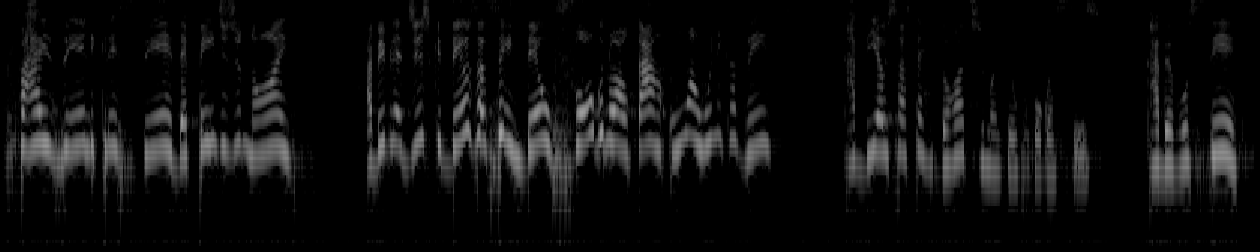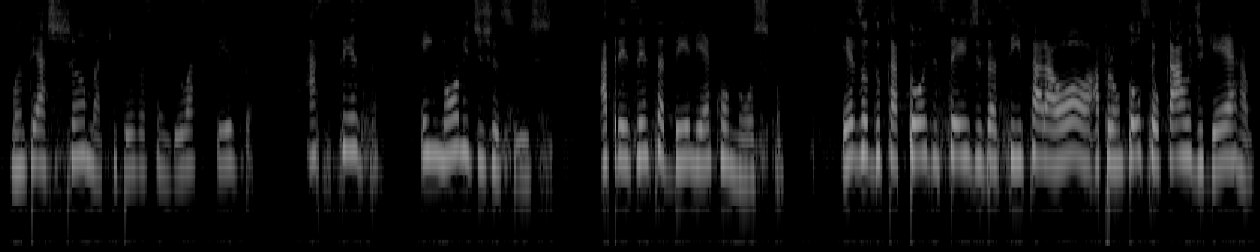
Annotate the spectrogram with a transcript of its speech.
Faz ele crescer. Depende de nós. A Bíblia diz que Deus acendeu o fogo no altar uma única vez. Cabia aos sacerdotes manter o fogo aceso. Cabe a você manter a chama que Deus acendeu acesa. Acesa. Em nome de Jesus. A presença dele é conosco. Êxodo 14, 6 diz assim: Faraó aprontou seu carro de guerra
